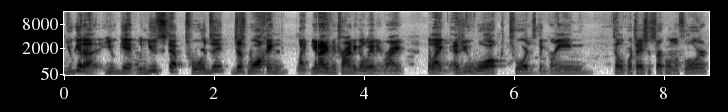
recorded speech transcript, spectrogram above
you get a you get when you step towards it, just walking like you're not even trying to go in it, right? But like as you walk towards the green teleportation circle on the floor,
